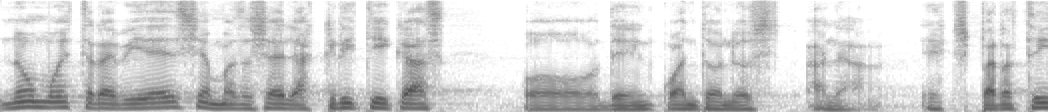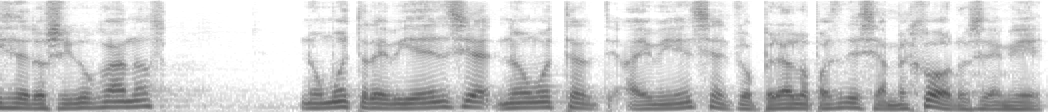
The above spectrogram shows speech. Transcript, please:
no muestra evidencia más allá de las críticas o de, en cuanto a, los, a la expertise de los cirujanos, no muestra evidencia, no muestra evidencia de que operar a los pacientes sea mejor. O sea que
